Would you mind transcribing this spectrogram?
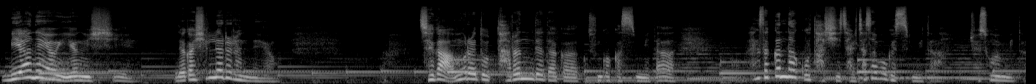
미안해요, 이영희 씨. 내가 실례를 했네요. 제가 아무래도 다른 데다가 둔 것 같습니다. 어, 행사 끝나고 다시 잘 찾아보겠습니다. 죄송합니다.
